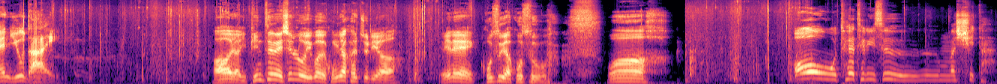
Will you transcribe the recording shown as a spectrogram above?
And you die! 아, 야, 이 빈틈의 실로 이걸 공략할 줄이야. 얘네 고수야, 고수. 와. 어우, 테트리스 마시다.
